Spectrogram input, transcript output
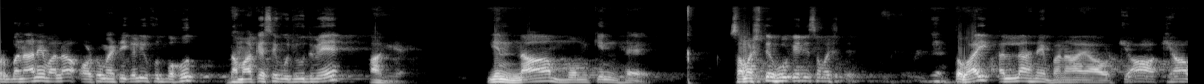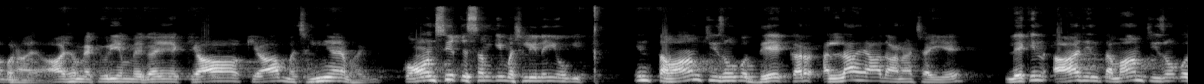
اور بنانے والا آٹومیٹیکلی خود بہت دھماکے سے وجود میں آ گیا ہے یہ ناممکن ہے سمجھتے ہو کہ نہیں سمجھتے تو بھائی اللہ نے بنایا اور کیا کیا بنایا آج ہم ایکویریم میں گئے ہیں کیا کیا مچھلیاں ہیں بھائی کون سی قسم کی مچھلی نہیں ہوگی ان تمام چیزوں کو دیکھ کر اللہ یاد آنا چاہیے لیکن آج ان تمام چیزوں کو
